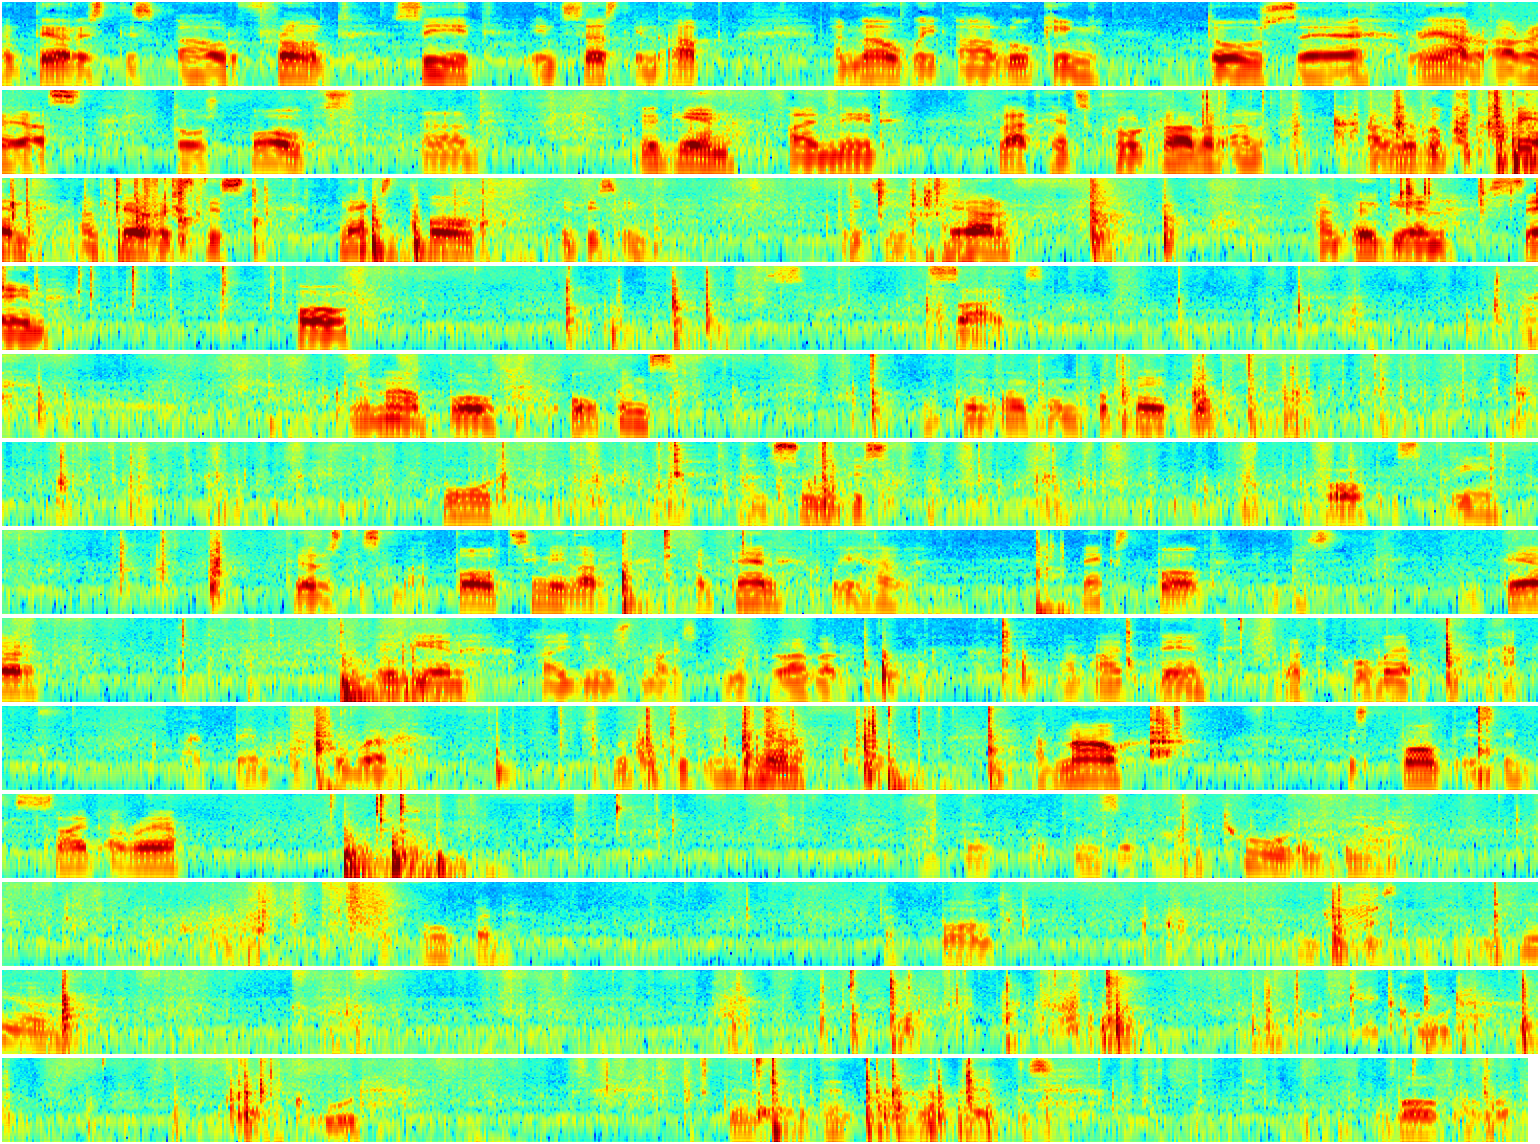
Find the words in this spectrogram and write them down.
and there is this our front seat in just in up. And now we are looking those uh, rear areas those bolts. And again I need flathead screwdriver and a little bit bend. And there is this next bolt. It is in it's in there. And again same bolt sides okay now bolt opens. And then I can rotate that good and so this bolt is free. There is this my bolt similar. And then we have next bolt. It is in there. Again I use my screwdriver and I bend that cover I bend the cover a little bit in here. And now this bolt is in the side area. And then I insert my tool in there. And open that bolt. And it is in here. Okay good then then rotate this bolt away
